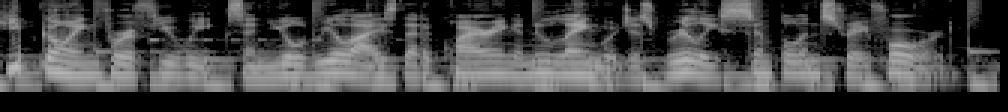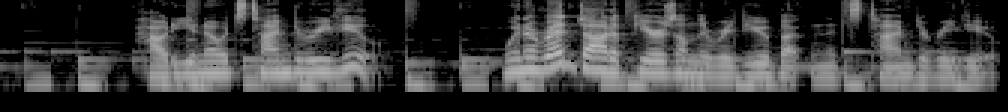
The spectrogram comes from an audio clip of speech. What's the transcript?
Keep going for a few weeks and you'll realize that acquiring a new language is really simple and straightforward. How do you know it's time to review? When a red dot appears on the review button, it's time to review.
